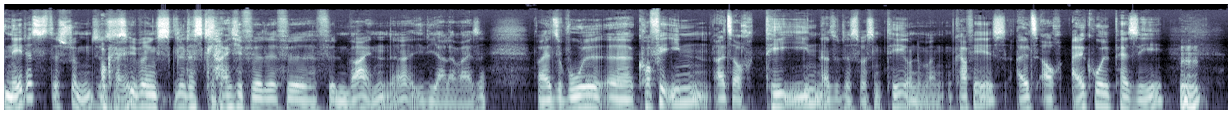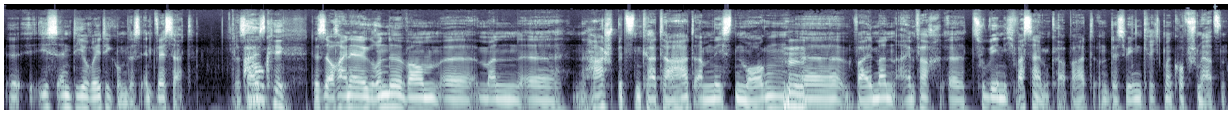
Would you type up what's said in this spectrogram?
Nee, das, das stimmt. Das okay. ist übrigens das Gleiche für, für, für den Wein, ja, idealerweise. Weil sowohl äh, Koffein als auch Tein, also das, was im Tee und im Kaffee ist, als auch Alkohol per se, mhm. äh, ist ein Diuretikum, das entwässert. Das ah, heißt, ah, okay. das ist auch einer der Gründe, warum äh, man äh, einen Haarspitzenkatar hat am nächsten Morgen, mhm. äh, weil man einfach äh, zu wenig Wasser im Körper hat und deswegen kriegt man Kopfschmerzen.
